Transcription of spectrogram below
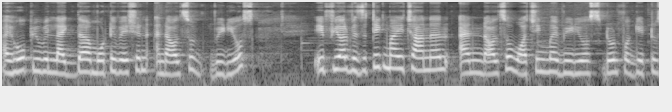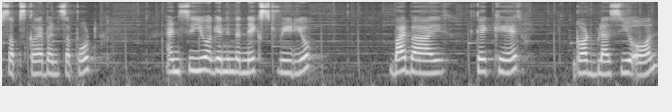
I hope you will like the motivation and also videos. If you are visiting my channel and also watching my videos don't forget to subscribe and support. And see you again in the next video. Bye bye. Take care. God bless you all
